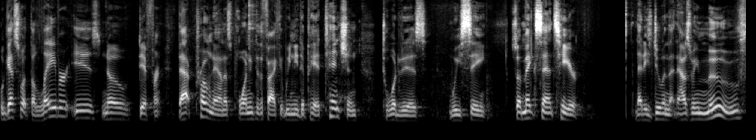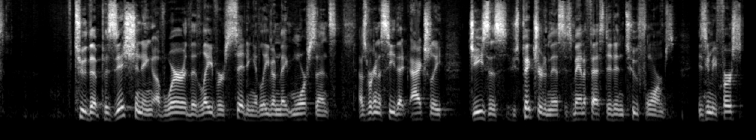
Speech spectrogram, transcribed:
Well, guess what? The laver is no different. That pronoun is pointing to the fact that we need to pay attention to what it is we see. So it makes sense here that he's doing that. Now, as we move to the positioning of where the laver is sitting, it'll even make more sense as we're going to see that actually Jesus, who's pictured in this, is manifested in two forms. He's going to be first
